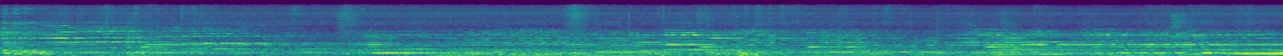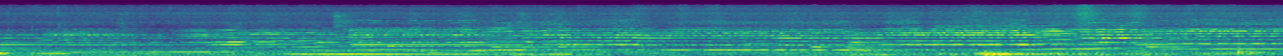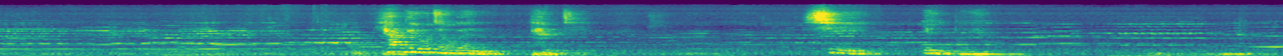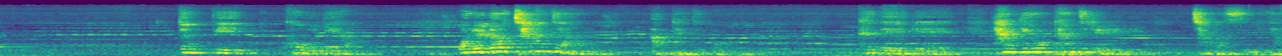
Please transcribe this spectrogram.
Mm-hmm. 향기로 적은 편지 시 윤보영 눈빛 고운이여 오늘도 잔 앞에 두고 그대에게 향기로 편지를 적었습니다.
